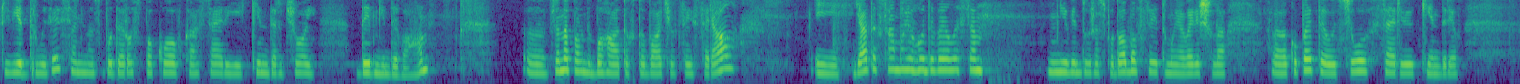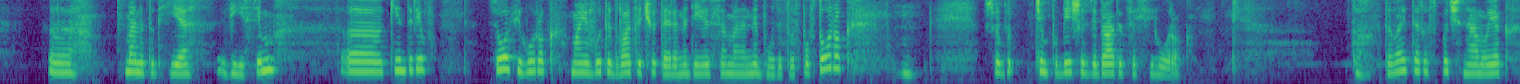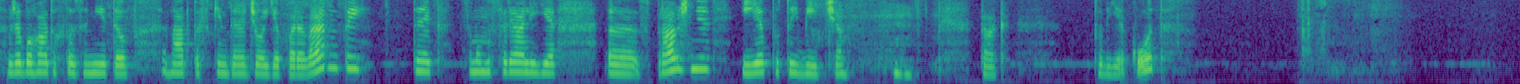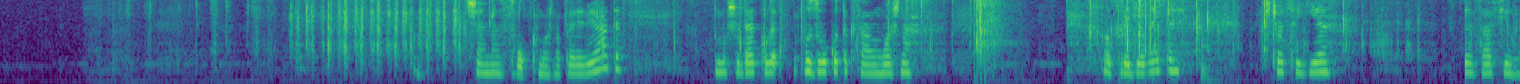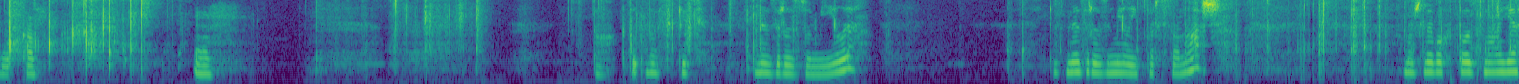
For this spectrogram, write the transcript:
Привіт, друзі! Сьогодні у нас буде розпаковка серії Kinder Joy Дивні дива. Е, Вже, напевно, багато хто бачив цей серіал, і я так само його дивилася. Мені він дуже сподобався, і тому я вирішила е, купити оцю серію кіндерів. Е, В мене тут є 8 е, кіндерів. Всього фігурок має бути 24. Надіюся, в мене не буде тут повторок, щоб чим побільше зібрати цих фігурок. Так, давайте розпочнемо. Як вже багато хто замітив, надпис Kinder Joy є перевернутий, так як в самому серіалі є е, справжнє і є потойбіччя. Так, тут є код. Ще на звук можна перевіряти, тому що деколи по звуку так само можна оприділити, що це є за фігурка. О. Так, тут у нас якийсь незрозуміле. Якийсь незрозумілий персонаж. Можливо, хто знає,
